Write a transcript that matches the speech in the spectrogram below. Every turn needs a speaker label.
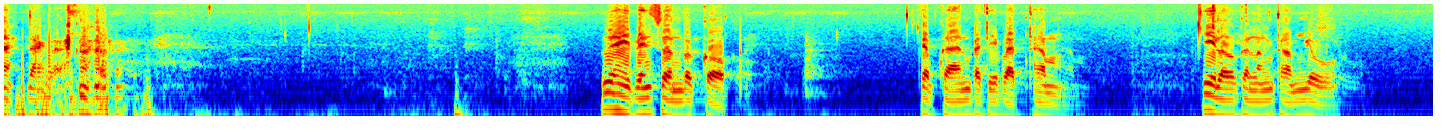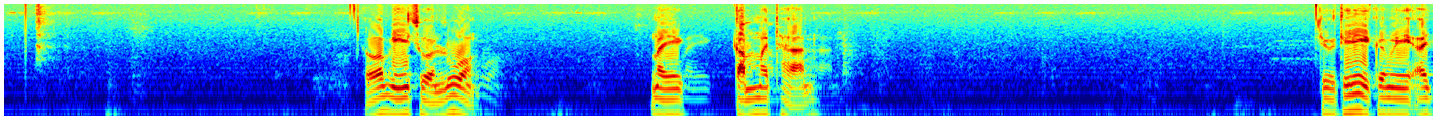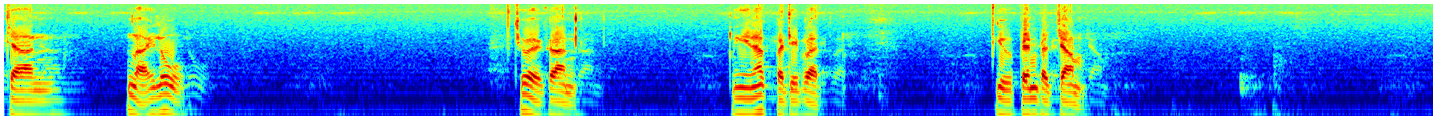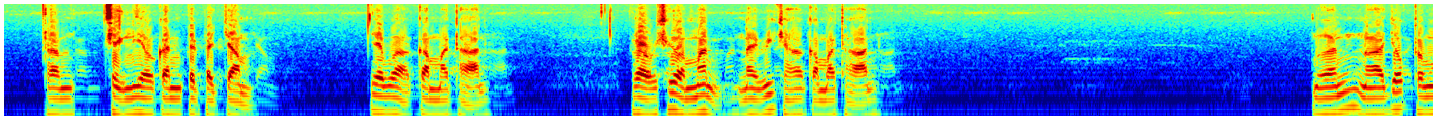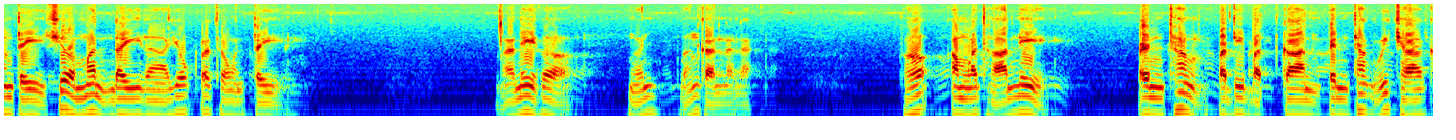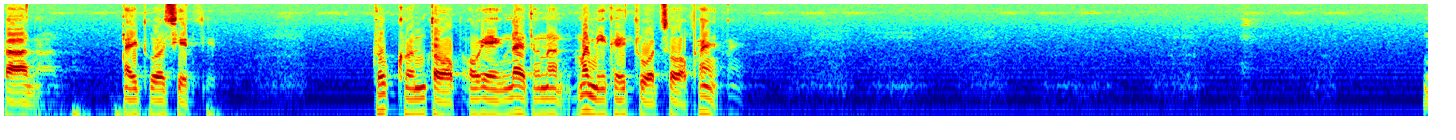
Speaker 1: อะได้ละเพื่อให้เป็นส่วนประกอบ กับการปฏิบัติธรรม ที่เรากำลังทำอยู่ ขอมีส่วนร่วม ในกรรมฐานอยู่ที่นี่ก็มีอาจารย์ หลายลูก ช่วยกัน มีนักปฏิบัติ อยู่เป็นประจำทำสิ่งเดียวกันเป็นประจำเรียกว่ากรรมฐาน เราเชื่อมั่นในวิชากรรมฐาน เหมือนนายกรัฐมนตรีเชื่อมั่นในนายกรัฐมนตรีอันนี้ก็เหมือนเหมือนกันนั่นแหละ เพราะกรรมฐานนี่เป็นทั้งปฏิบัติการเป็นทั้งวิชาการในตัวสิทธิ์ทุกคนตอบเอาเองได้ทั้งนั้น ไม่มีใครตรวจสอบให้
